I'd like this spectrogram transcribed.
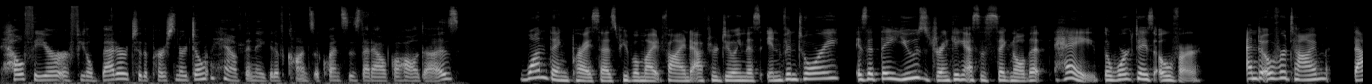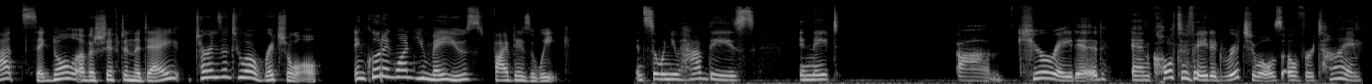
healthier or feel better to the person or don't have the negative consequences that alcohol does. One thing Price says people might find after doing this inventory is that they use drinking as a signal that, hey, the workday's over. And over time, that signal of a shift in the day turns into a ritual, including one you may use five days a week. And so when you have these innate, um, curated, and cultivated rituals over time,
